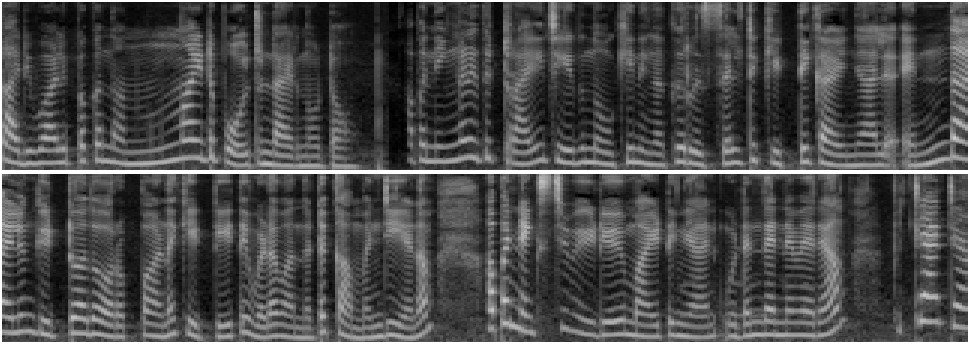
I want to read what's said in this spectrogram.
കരിവാളിപ്പൊക്കെ നന്നായിട്ട് പോയിട്ടുണ്ടായിരുന്നു കേട്ടോ അപ്പോൾ നിങ്ങളിത് ട്രൈ ചെയ്ത് നോക്കി നിങ്ങൾക്ക് റിസൾട്ട് കിട്ടിക്കഴിഞ്ഞാൽ എന്തായാലും കിട്ടും അത് ഉറപ്പാണ്. കിട്ടിയിട്ട് ഇവിടെ വന്നിട്ട് കമന്റ് ചെയ്യണം. അപ്പോൾ നെക്സ്റ്റ് വീഡിയോയുമായിട്ട് ഞാൻ ഉടൻ തന്നെ വരാം. ടാറ്റാ.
